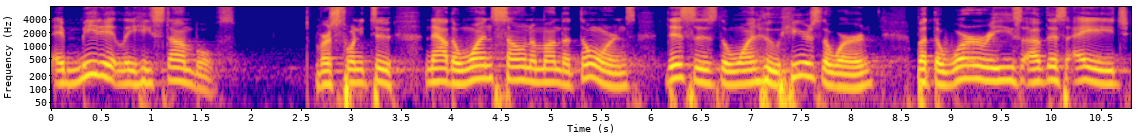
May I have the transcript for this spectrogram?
immediately he stumbles. Verse 22 Now the one sown among the thorns, this is the one who hears the word, But the worries of this age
